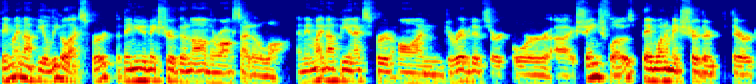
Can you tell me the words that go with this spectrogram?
they might not be a legal expert, but they need to make sure they're not on the wrong side of the law. And they might not be an expert on derivatives or, or uh, exchange flows. They want to make sure they're, they're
